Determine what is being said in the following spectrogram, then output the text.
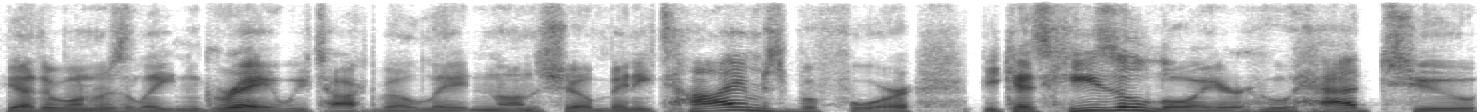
The other one was Leighton Grey. We talked about Leighton on the show many times before because he's a lawyer who had to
